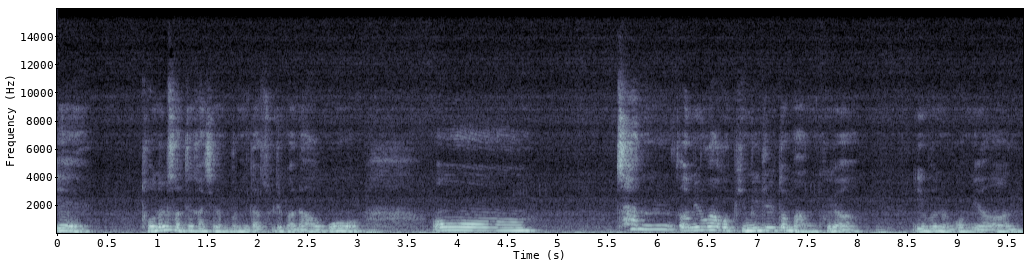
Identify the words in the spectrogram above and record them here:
예, 돈을 선택하시는 분이다 소리가 나오고, 어, 참 음흉하고 비밀도 많고요. 이분을 보면.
